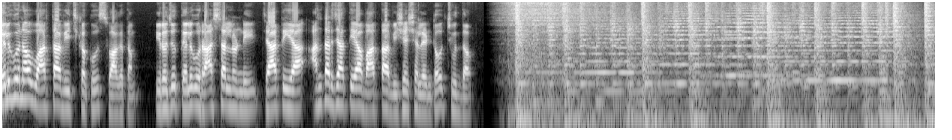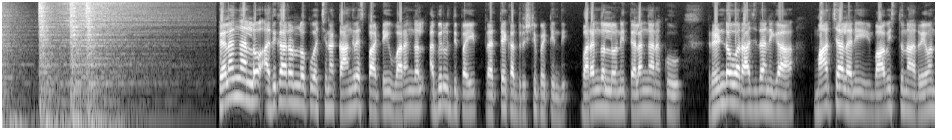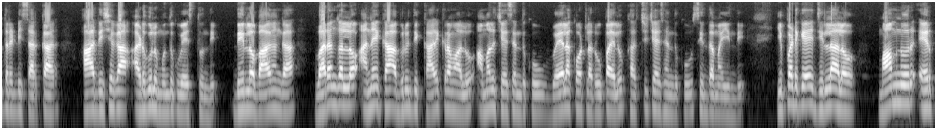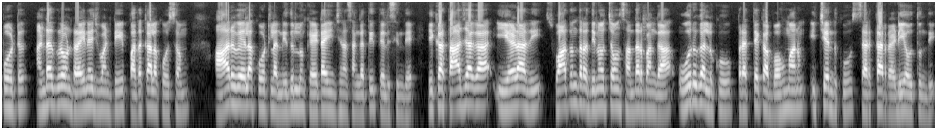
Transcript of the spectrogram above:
Telugu now వార్తా వీచికకు స్వాగతం. ఈరోజు తెలుగు రాష్ట్రాల నుండి జాతీయ అంతర్జాతీయ వార్తా విశేషాలేంటో చూద్దాం. తెలంగాణలో అధికారంలోకి వచ్చిన కాంగ్రెస్ పార్టీ వరంగల్ అభివృద్ధిపై ప్రత్యేక దృష్టి పెట్టింది. వరంగల్లోని తెలంగాణకు రెండవ రాజధానిగా మార్చాలని భావిస్తున్న రేవంత్ రెడ్డి సర్కార్ ఆ దిశగా అడుగులు ముందుకు వేస్తుంది. దీనిలో భాగంగా వరంగల్లో అనేక అభివృద్ధి కార్యక్రమాలు అమలు చేసేందుకు వేల కోట్ల రూపాయలు ఖర్చు చేసేందుకు సిద్ధమైంది ఇప్పటికే జిల్లాలో Mamnoor airport underground drainage వంటి పథకాల కోసం ఆరు వేల కోట్ల నిధులను కేటాయించిన సంగతి తెలిసిందే. ఇక తాజాగా ఈ ఏడాది స్వాతంత్ర దినోత్సవం సందర్భంగా ఓరుగల్లుకు ప్రత్యేక బహుమానం ఇచ్చేందుకు సర్కార్ రెడీ అవుతుంది.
